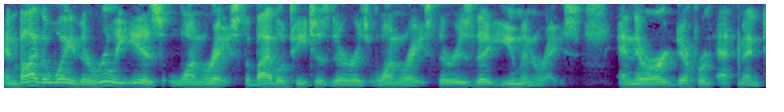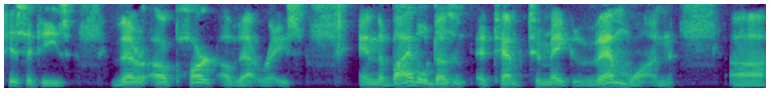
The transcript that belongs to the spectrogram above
And by the way, there really is one race. The Bible teaches there is one race. There is the human race. And there are different ethnicities that are part of that race. And the Bible doesn't attempt to make them one. Uh,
